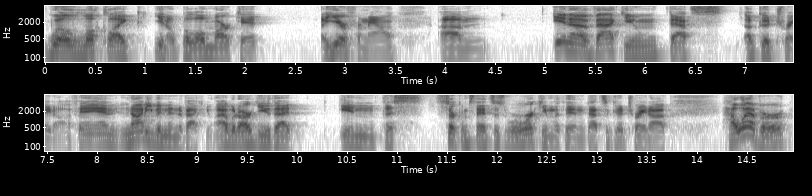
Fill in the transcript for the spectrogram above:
will look like you know below market a year from now. Um, in a vacuum, that's a good trade off, and not even in a vacuum. I would argue that in the circumstances we're working within, that's a good trade off. However,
